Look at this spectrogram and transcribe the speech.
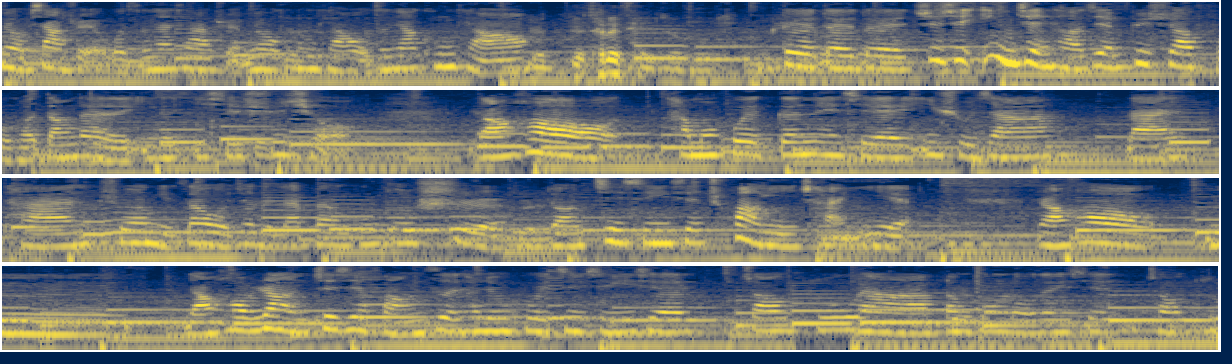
没有下水，我增加下水；没有空调，我增加空调。对对对，这些硬件条件必须要符合当代的一个一些需求，然后他们会跟那些艺术家来谈，说你在我这里来办工作室，然后进行一些创意产业，然后嗯，然后让这些房子它就会进行一些招租呀，办公楼的一些招租。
